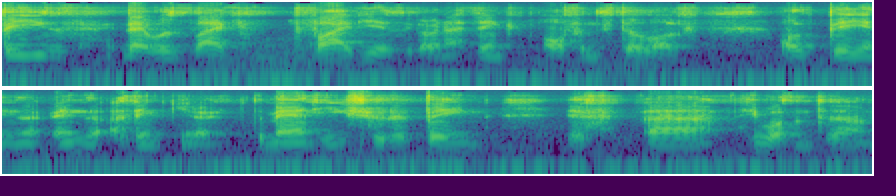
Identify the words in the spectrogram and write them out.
B's that was like five years ago, and I think often still of of B and, the, and the, I think you know the man he should have been if uh, he wasn't um,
